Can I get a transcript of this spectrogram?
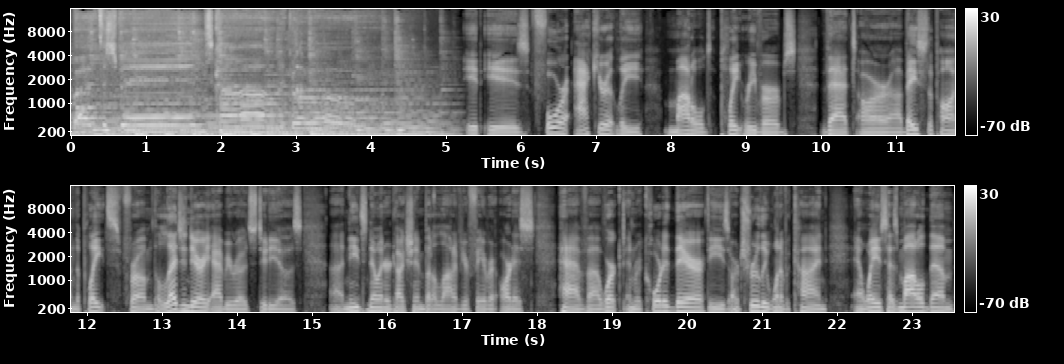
But the spins come and go. It is four accurately modeled plate reverbs that are uh, based upon the plates from the legendary Abbey Road Studios. Uh, needs no introduction, but a lot of your favorite artists have uh, worked and recorded there. These are truly one of a kind, and Waves has modeled them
